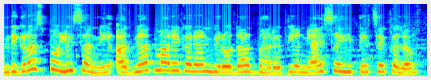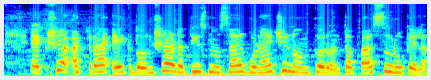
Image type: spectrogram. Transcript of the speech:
दिग्रस पोलिसांनी अज्ञात मारेकऱ्यांविरोधात भारतीय न्याय संहितेचे कलम एकशे अठरा एक दोनशे अडतीसनुसार गुन्ह्याची नोंद करून तपास सुरू केला.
